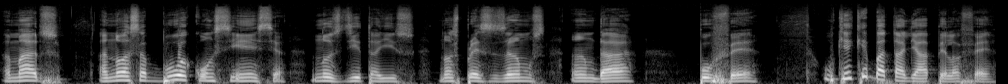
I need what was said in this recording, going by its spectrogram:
Amados, a nossa boa consciência nos dita isso. Nós precisamos andar por fé. O que é batalhar pela fé?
